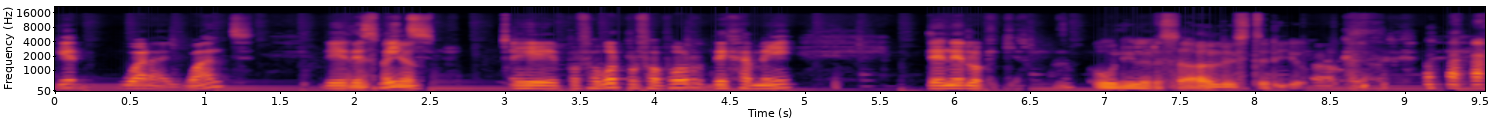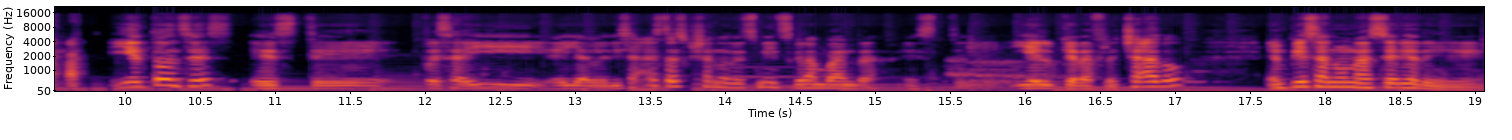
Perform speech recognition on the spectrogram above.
Get What I Want de ¿En The? Smiths. Eh, por favor, por favor, déjame tener lo que quiero. ¿no? Universal Stereo. Ok, a ver. y entonces, este, pues ahí ella le dice, ah, está escuchando The Smiths, gran banda. Este, y él queda flechado. Empiezan una serie de,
